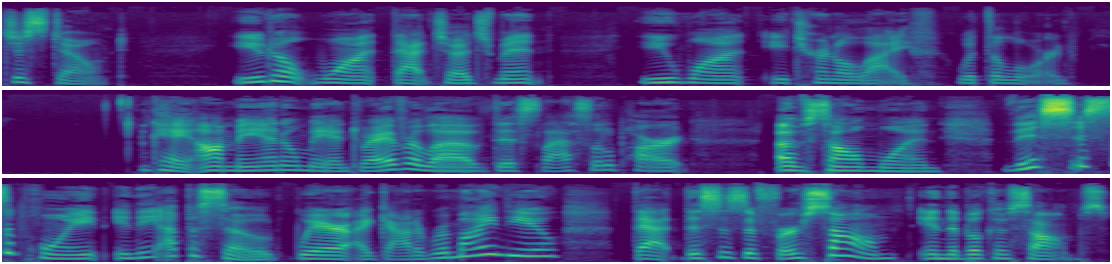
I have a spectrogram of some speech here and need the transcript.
Just don't. You don't want that judgment. You want eternal life with the Lord. Okay, oh man, oh man, do I ever love this last little part of Psalm 1. This is the point in the episode where I got to remind you that this is the first psalm in the book of Psalms.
